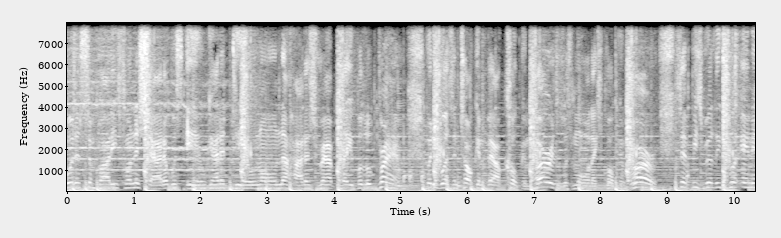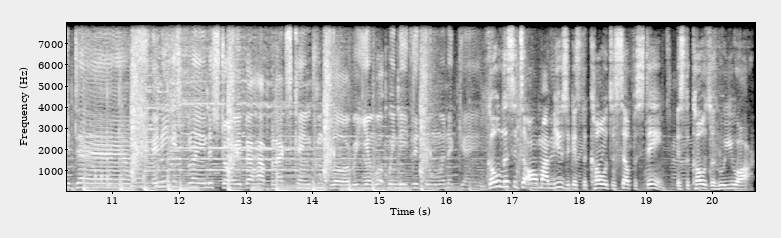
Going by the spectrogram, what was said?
what if somebody from the shadow was ill? Got a deal on the hottest rap label around. But he wasn't talking about coke and birds, it was more like spoken word. Except he's really putting it down. And he explained the story about how blacks came from glory and what we need to do in the game. Go listen to all my music. It's the codes of self esteem, it's the codes of who you are.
